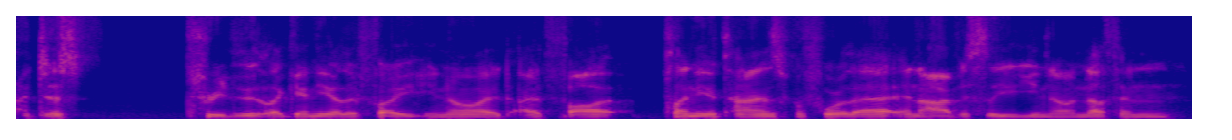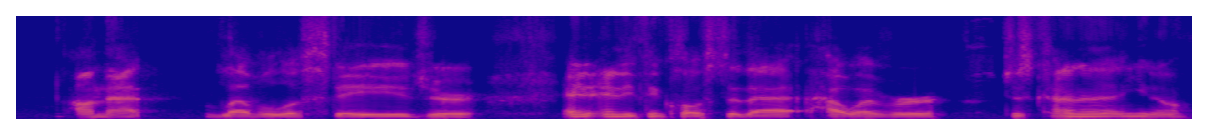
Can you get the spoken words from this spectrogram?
i just treated it like any other fight you know? I'd, I'd fought plenty of times before that and obviously you know nothing on that level of stage or anything close to that. However just kind of you know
